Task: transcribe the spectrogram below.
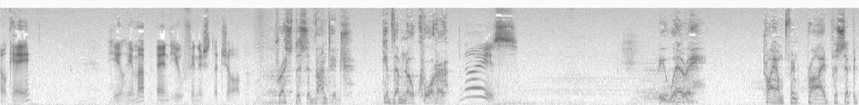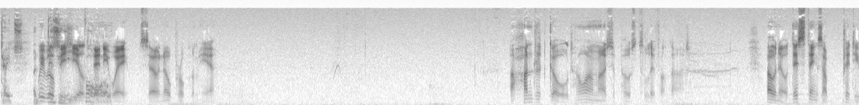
Okay. Heal him up and you finish the job. Press this advantage. Give them no quarter. Nice. Be wary. Triumphant pride precipitates a We will be healed fall. anyway, so no problem here. A hundred gold. How am I supposed to live on that? Oh no, these things are pretty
